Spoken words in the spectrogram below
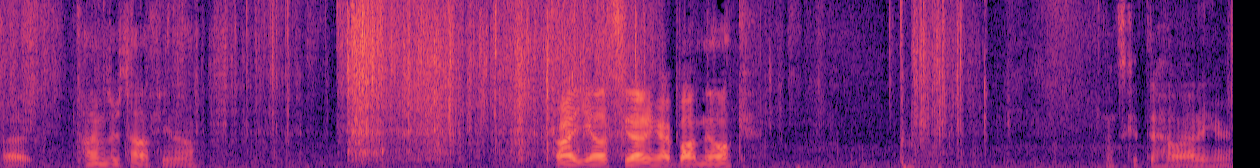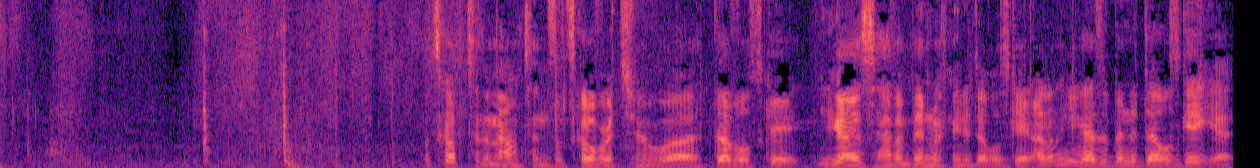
But times are tough, you know. All right, yeah, let's get out of here. I bought milk. Let's get the hell out of here. Let's go up to the mountains. Let's go over to uh, Devil's Gate. You guys haven't been with me to Devil's Gate. I don't think you guys have been to Devil's Gate yet.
